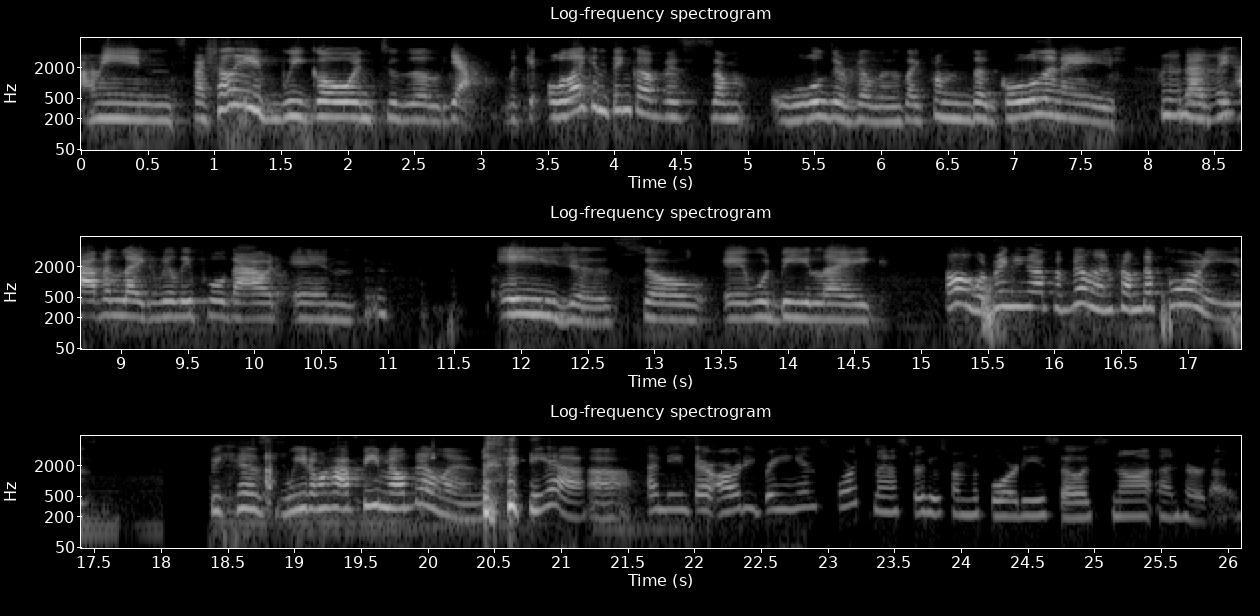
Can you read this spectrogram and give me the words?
I mean, especially if we go into the yeah, like all I can think of is some older villains, like from the golden age, that they haven't like really pulled out in ages. So it would be like, oh, we're bringing up a villain from the 40s because we don't have female villains. yeah. Uh, I mean, they're already bringing in Sportsmaster, who's from the 40s, so it's not unheard of.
